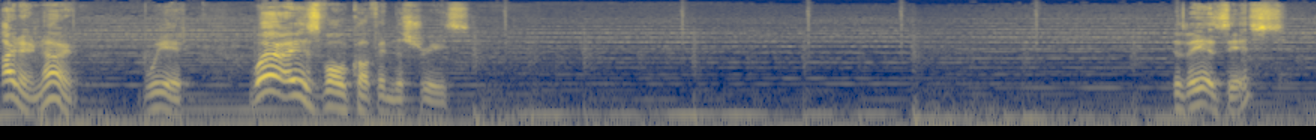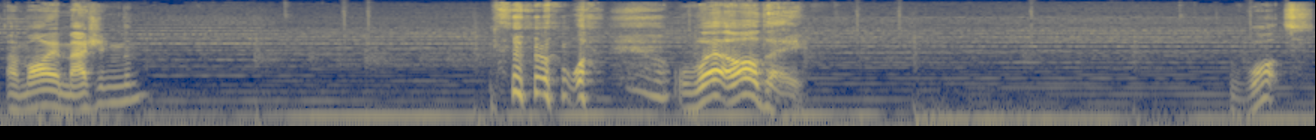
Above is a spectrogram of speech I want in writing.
I don't know. Weird. Where is Volkov Industries? Do they exist? Am I imagining them? Where are they? What? What?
